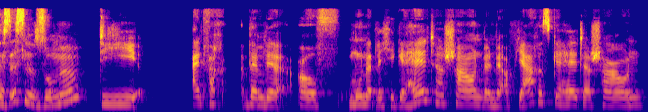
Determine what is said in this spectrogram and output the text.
Das ist eine Summe, die einfach, wenn wir auf monatliche Gehälter schauen, wenn wir auf Jahresgehälter schauen,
